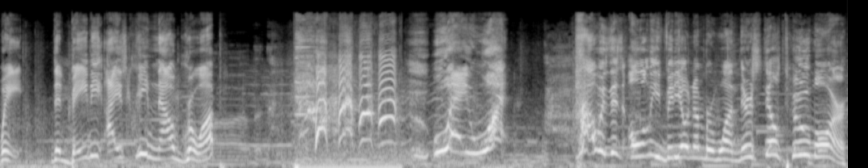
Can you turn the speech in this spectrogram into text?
Wait, did baby ice cream now grow up? Uh, Wait, what? How is this only video number one? There's still two more.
